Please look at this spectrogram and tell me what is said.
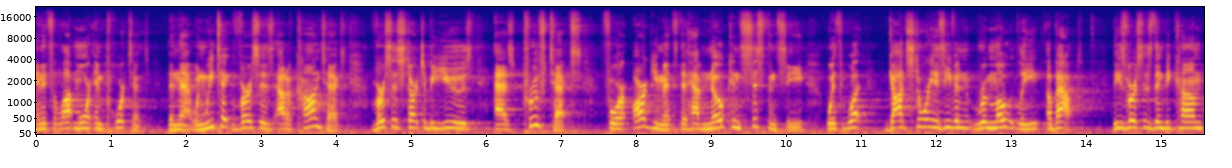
and it's a lot more important than that. When we take verses out of context, verses start to be used as proof texts for arguments that have no consistency with what God's story is even remotely about. These verses then become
